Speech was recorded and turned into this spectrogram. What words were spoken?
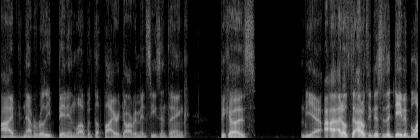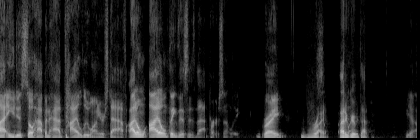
I've never really been in love with the fire Darvin midseason thing, because yeah, I, I don't. Th- I don't think this is a David Blatt, and you just so happen to have Ty Lue on your staff. I don't. I don't think this is that personally. Right? Right. I'd agree with that. Yeah.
